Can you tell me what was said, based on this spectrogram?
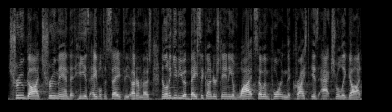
true God, true man, that he is able to save to the uttermost. Now, let me give you a basic understanding of why it's so important that Christ is actually God.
